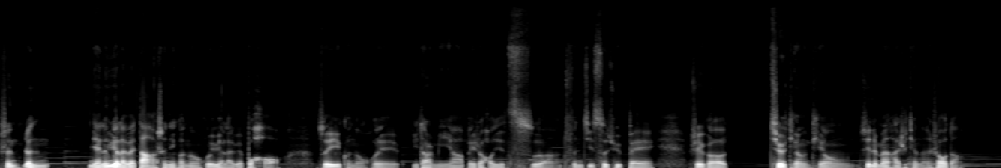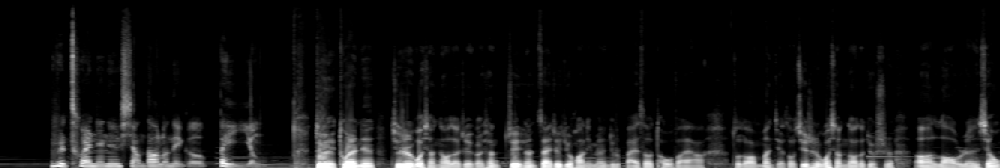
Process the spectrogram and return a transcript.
身人年龄越来越大，身体可能会越来越不好。所以可能会一袋米啊背着好几次，分几次去背，这个其实挺挺心里面还是挺难受的。就是突然间就想到了那个背影。对，突然间，其实我想到的这个，像这像在这句话里面，就是白色头发呀，走到慢节奏。其实我想到的就是，啊，老人相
